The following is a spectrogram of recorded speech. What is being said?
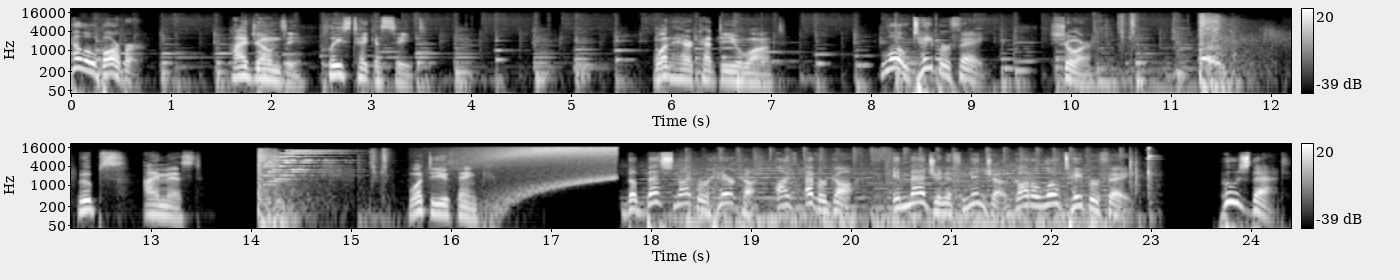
Hello, barber. Hi, Jonesy. Please take a seat. What haircut do you want? Low taper fade. Sure. Oops, I missed. What do you think? The best sniper haircut I've ever got. Imagine if Ninja got a low taper fade. Who's that?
